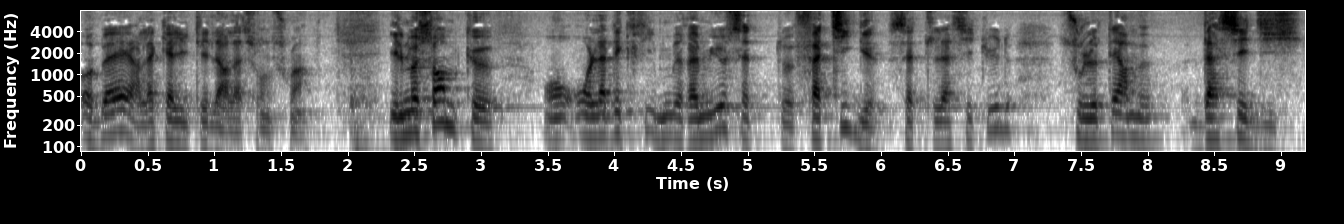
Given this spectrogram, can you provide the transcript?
obère la qualité de la relation de soins? Il me semble qu'on on la décrirait mieux, cette fatigue, cette lassitude, sous le terme d'acédie.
